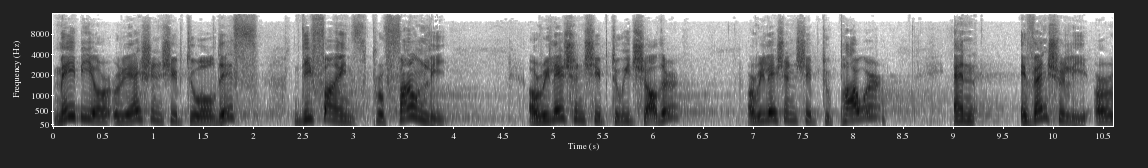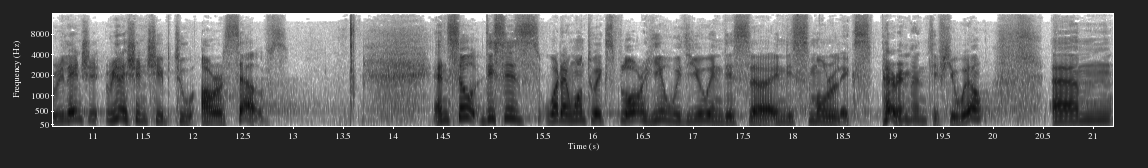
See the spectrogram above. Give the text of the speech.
maybe our relationship to all this defines profoundly our relationship to each other, our relationship to power, and eventually our relationship to ourselves. And so, this is what I want to explore here with you in this, uh, in this small experiment, if you will. Um,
